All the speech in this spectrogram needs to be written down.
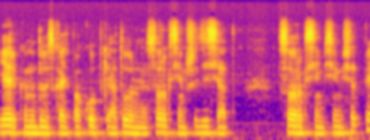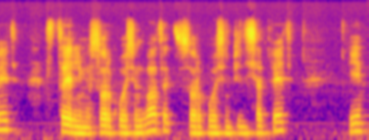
я рекомендую искать покупки от уровня 47.60 47.75 с целями 48.20 48.55 и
